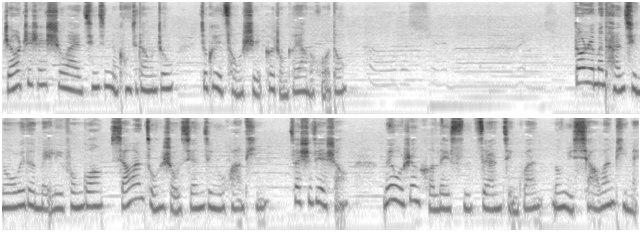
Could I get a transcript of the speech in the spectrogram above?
只要置身室外清新的空气当中，就可以从事各种各样的活动。当人们谈起挪威的美丽风光，峡湾总是首先进入话题。在世界上，没有任何类似自然景观能与峡湾媲美。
